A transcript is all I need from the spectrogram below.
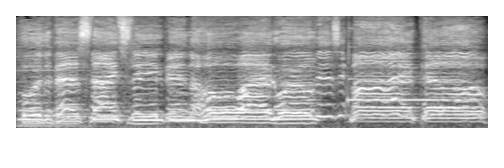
For the best night's sleep in the whole wide world, visit mypillow.com.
